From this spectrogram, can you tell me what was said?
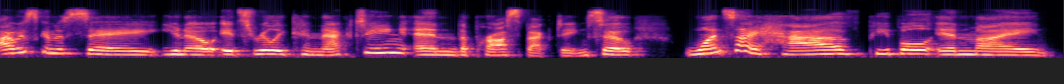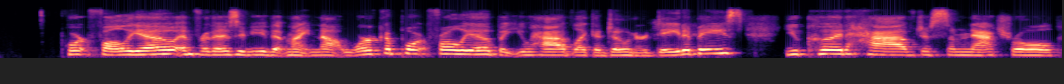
I was going to say, you know, it's really connecting and the prospecting. So once I have people in my portfolio. And for those of you that might not work a portfolio, but you have like a donor database, you could have just some natural,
